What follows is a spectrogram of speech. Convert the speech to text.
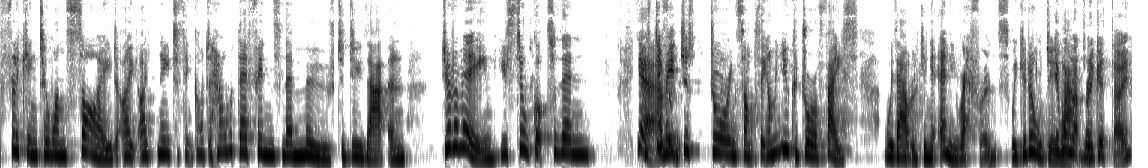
flicking to one side, I, I need to think, God, how would their fins then move to do that? And do you know what I mean? You still got to then Yeah, I mean, just drawing something. I mean, you could draw a face without looking at any reference. We could all do it that. look very good though.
